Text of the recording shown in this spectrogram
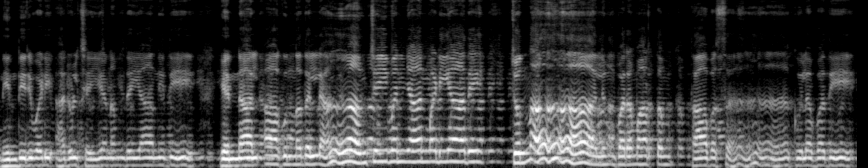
നിന്തിരുവടി അരുൾ ചെയ്യണം ദയാനിധി. എന്നാൽ ആകുന്നതെല്ലാം ചെയ്യുവൻ ഞാൻ മടിയാതെ ചൊന്നാലും പരമാർത്ഥം താപസ കുലപതി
